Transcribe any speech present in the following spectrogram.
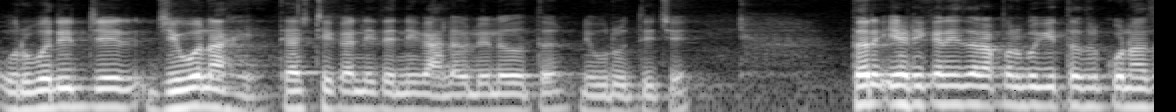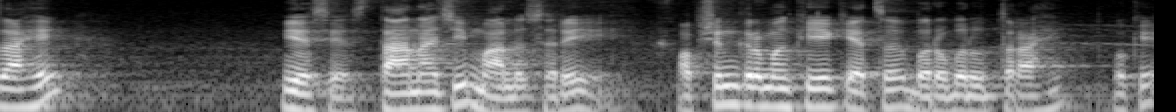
उर्वरित जे जीवन आहे त्याच ठिकाणी त्यांनी घालवलेलं होतं निवृत्तीचे. तर या ठिकाणी जर आपण बघितलं तर कोणाचं आहे? Yes yes Tanaji Malusare. Option क्रमांक एक याचं बरोबर उत्तर आहे. ओके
